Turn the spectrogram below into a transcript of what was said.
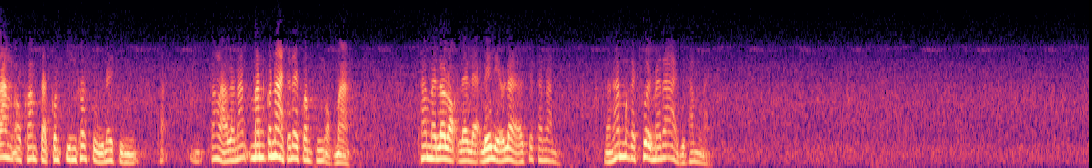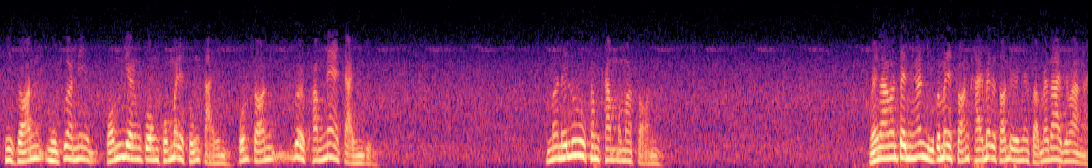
ตั้งเอาความสัตย์ความจริงเข้าสู่ในสิ่งทั้งหลายแล้วนั้น มันก็น่าจะได้ความจริงออกมา ถ้าไม่ละหลอกแหละเหลวๆแหละเท่านั้นดังนั้นมันก็ช่วยไม่ได้จะทำไง ที่สอนหมู่เพื่อนนี่ผมเรียนกงผมไม่ได้สงสัย ผมสอนด้วยความแน่ใจจริงๆมาในรูปคำคำเอามาสอน เวลามันเป็นอย่างนั้นอยู่ก็ไม่ได้สอนใครไม่ได้สอนเองยังสอนไม่ได้จะว่าไง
